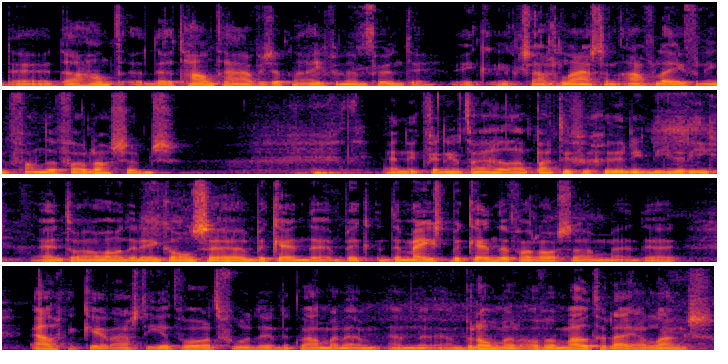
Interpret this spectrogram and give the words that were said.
de, de hand, het handhaven is ook nog even een punt. Hè. Ik, ik zag laatst een aflevering van de Van Rossums. En ik vind het wel een heel aparte figuur in die drie. En toen hoorde ik onze bekende, be- de meest bekende Van Rossum. De, elke keer als hij het woord voerde, dan kwam er een, een, een brommer of een motorrijder langs.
